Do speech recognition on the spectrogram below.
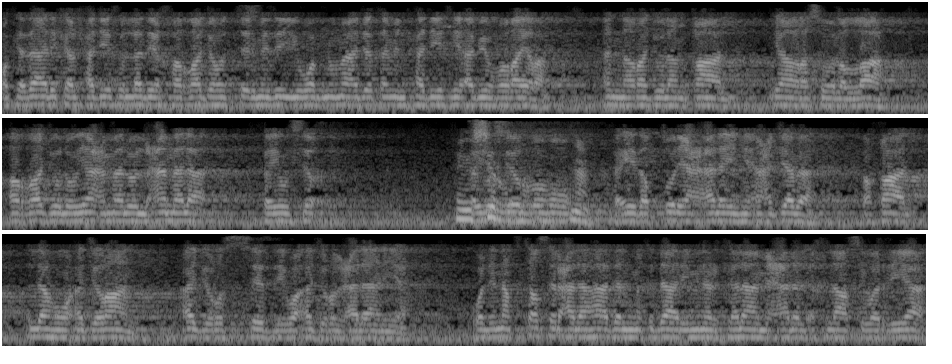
وكذلك الحديث الذي خرجه الترمذي وابن ماجة من حديث أبي هريرة أن رجلا قال يا رسول الله الرجل يعمل العمل فيسر فيسره. نعم. فإذا اطلع عليه أعجبه فقال له أجران أجر السر وأجر العلانية. ولنقتصر على هذا المقدار من الكلام على الإخلاص والرياء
